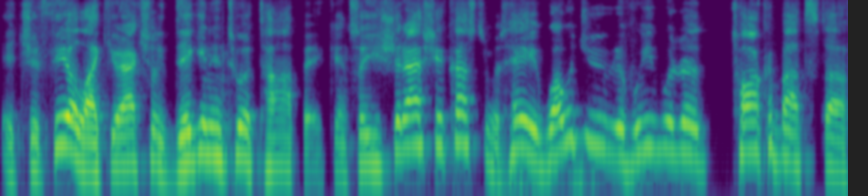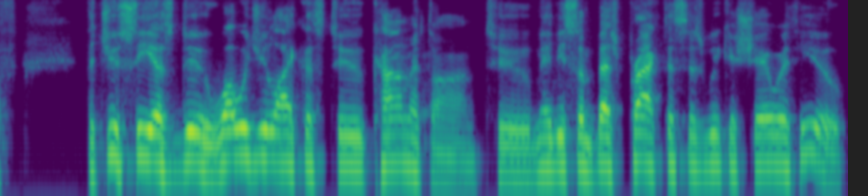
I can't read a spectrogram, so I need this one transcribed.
It should feel like you're actually digging into a topic. And so you should ask your customers, hey, what would you, if we were to talk about stuff that you see us do, what would you like us to comment on, to maybe some best practices we could share with you?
